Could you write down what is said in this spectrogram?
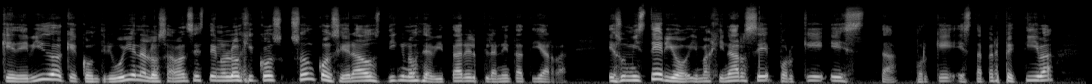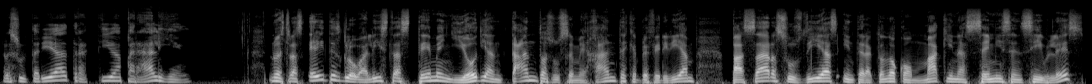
que debido a que contribuyen a los avances tecnológicos son considerados dignos de habitar el planeta Tierra. Es un misterio imaginarse por qué esta, por qué esta perspectiva resultaría atractiva para alguien. Nuestras élites globalistas temen y odian tanto a sus semejantes que preferirían pasar sus días interactuando con máquinas semisensibles.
